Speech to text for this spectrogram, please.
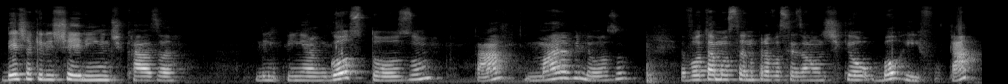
Deixa aquele cheirinho de casa limpinha, gostoso, tá? Maravilhoso. Eu vou estar tá mostrando pra vocês aonde que eu borrifo, tá?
